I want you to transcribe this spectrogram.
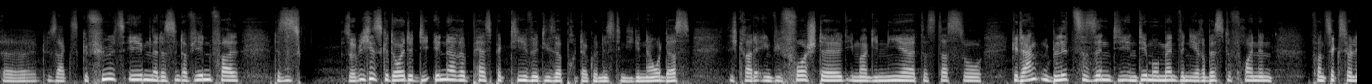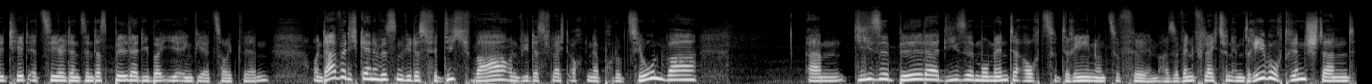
äh, du sagst Gefühlsebene. Das sind auf jeden Fall, das ist, so habe ich es gedeutet, die innere Perspektive dieser Protagonistin, die genau das sich gerade irgendwie vorstellt, imaginiert, dass das so Gedankenblitze sind, die in dem Moment, wenn ihre beste Freundin von Sexualität erzählt, dann sind das Bilder, die bei ihr irgendwie erzeugt werden. Und da würde ich gerne wissen, wie das für dich war und wie das vielleicht auch in der Produktion war ähm, diese Bilder, diese Momente auch zu drehen und zu filmen. Also wenn vielleicht schon im Drehbuch drin stand,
